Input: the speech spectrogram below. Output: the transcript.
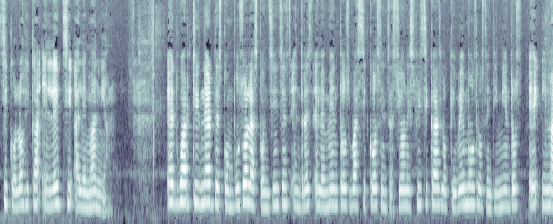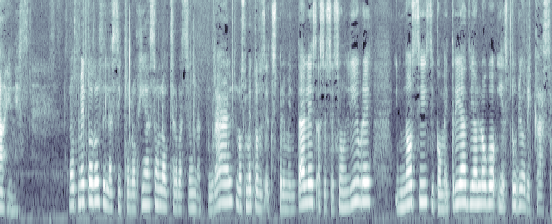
psicológica en Leipzig, Alemania. Edward Tirner descompuso las conciencias en tres elementos básicos, sensaciones físicas, lo que vemos, los sentimientos e imágenes. Los métodos de la psicología son la observación natural, los métodos experimentales, asociación libre, hipnosis, psicometría, diálogo y estudio de caso.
